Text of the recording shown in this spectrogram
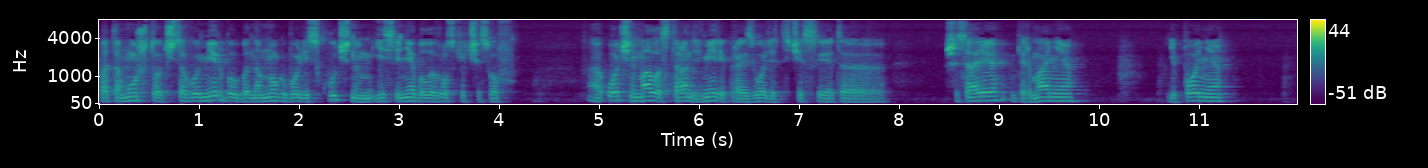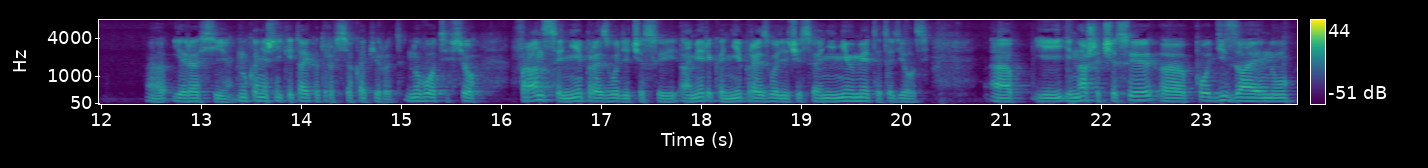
потому что часовой мир был бы намного более скучным, если не было русских часов. Э, очень мало стран в мире производят часы. Это Швейцария, Германия, Япония, Э, и Россия. Ну, конечно, Китай, который все копирует. Ну вот и все. Франция не производит часы, Америка не производит часы, они не умеют это делать. Э, и, и наши часы по дизайну,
